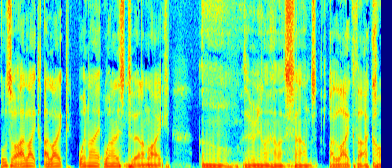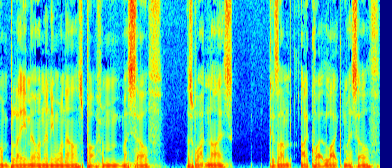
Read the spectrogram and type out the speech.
also i like i like when i when i listen to it and i'm like oh i don't really like how that sounds. I like that i can't blame it on anyone else apart from myself. That's quite nice because i'm i quite like myself.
